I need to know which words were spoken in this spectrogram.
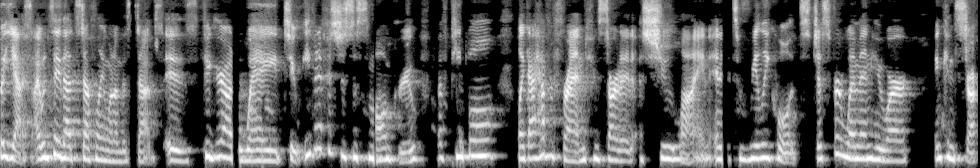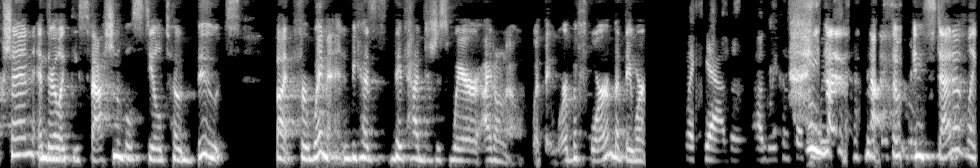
But yes, I would say that's definitely one of the steps is figure out a way to, even if it's just a small group of people. Like I have a friend who started a shoe line and it's really cool. It's just for women who are in construction and they're like these fashionable steel toed boots but for women because they've had to just wear i don't know what they wore before but they weren't like yeah the ugly construction yeah, yeah so instead of like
